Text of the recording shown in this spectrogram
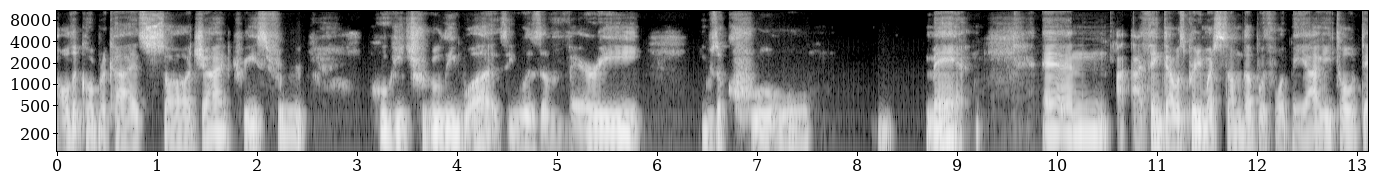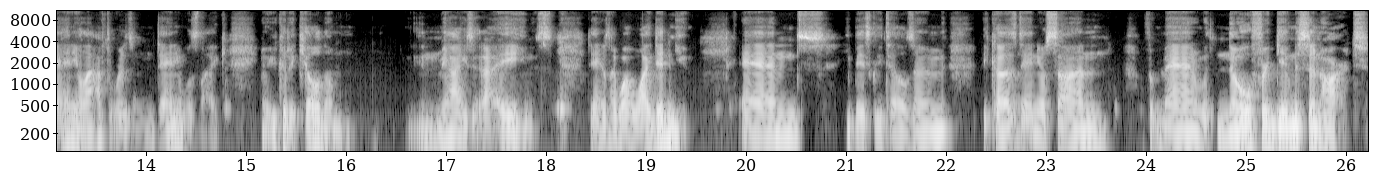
all the Cobra Kai saw John Kreese for who he truly was. He was a very, he was a cruel man. And I think that was pretty much summed up with what Miyagi told Daniel afterwards. And Daniel was like, you know, you could have killed him. And Miyagi said, hey. Daniel's like, well, why didn't you? And he basically tells him, because Daniel-san, for man with no forgiveness in heart,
